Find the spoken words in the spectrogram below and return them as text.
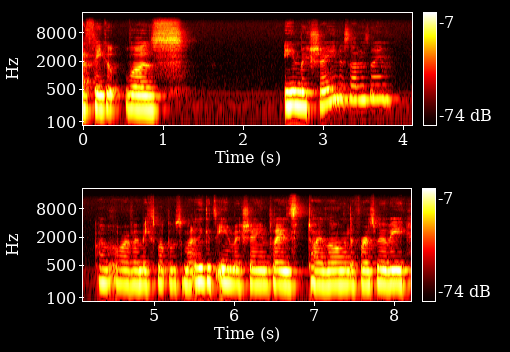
I think it was Ian McShane. Is that his name? Um, Or have I mixed him up with someone? I think it's Ian McShane plays Tai Lung in the first movie.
